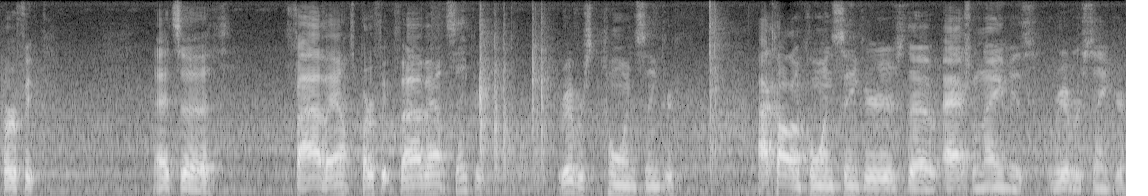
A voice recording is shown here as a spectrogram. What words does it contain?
Perfect. That's a five ounce, perfect five ounce sinker. River's coin sinker. I call them coin sinkers. The actual name is river sinker.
